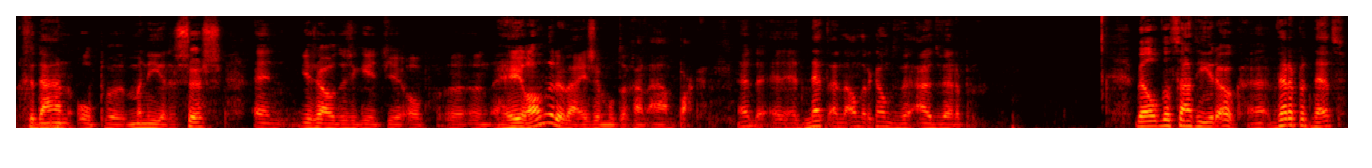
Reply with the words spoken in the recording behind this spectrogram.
gedaan op manier sus. En je zou het dus een keertje op een heel andere wijze moeten gaan aanpakken. het net aan de andere kant uitwerpen. Wel, dat staat hier ook. werp het net,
